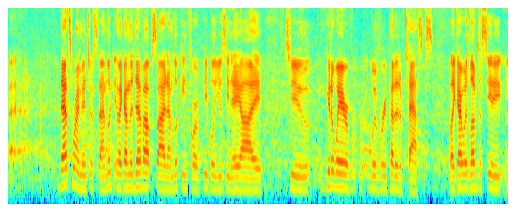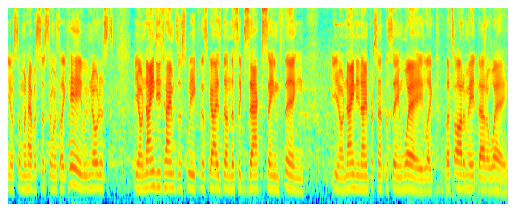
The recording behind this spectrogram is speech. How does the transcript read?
uh, that's where I'm interested. I'm looking, like on the DevOps side, I'm looking for people using AI to get away with repetitive tasks. Like I would love to see you know, someone have a system where it's like, hey, we've noticed you know, 90 times this week this guy's done this exact same thing, you know, 99% the same way, like let's automate that away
